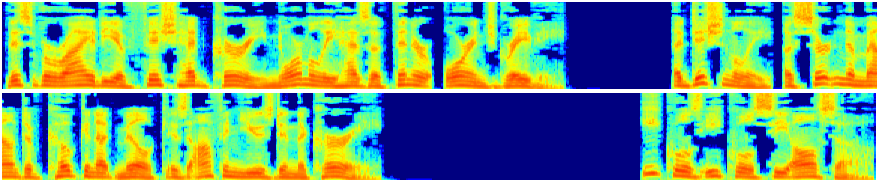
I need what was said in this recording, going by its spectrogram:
This variety of fish head curry normally has a thinner, orange gravy. Additionally, a certain amount of coconut milk is often used in the curry. See also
